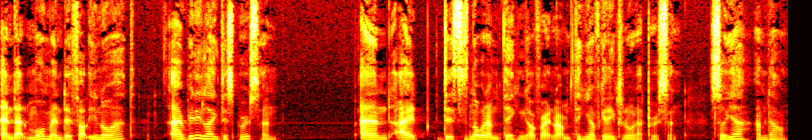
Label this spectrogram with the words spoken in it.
and that moment they felt, you know what? I really like this person. And I this is not what I'm thinking of right now. I'm thinking of getting to know that person. So yeah, I'm down.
